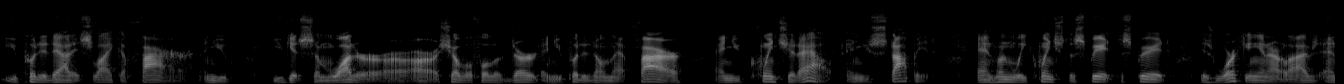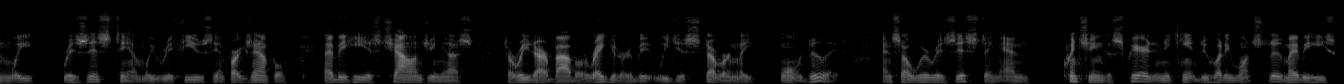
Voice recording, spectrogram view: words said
you put it out. It's like a fire, and you you get some water or, or a shovel full of dirt, and you put it on that fire, and you quench it out, and you stop it. And when we quench the Spirit, the Spirit is working in our lives and we resist Him, we refuse Him. For example, maybe He is challenging us to read our Bible regularly, but we just stubbornly won't do it. And so we're resisting and quenching the Spirit, and He can't do what He wants to do. Maybe He's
